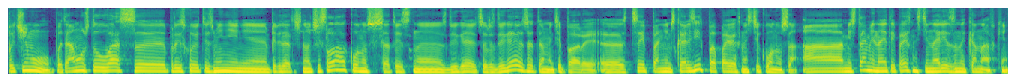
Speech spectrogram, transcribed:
Почему? Потому что у вас э, происходит изменение передаточного числа, конусы, соответственно, сдвигаются, раздвигаются, там эти пары. Э, цепь по ним скользит по поверхности конуса, а местами на этой поверхности нарезаны канавки.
